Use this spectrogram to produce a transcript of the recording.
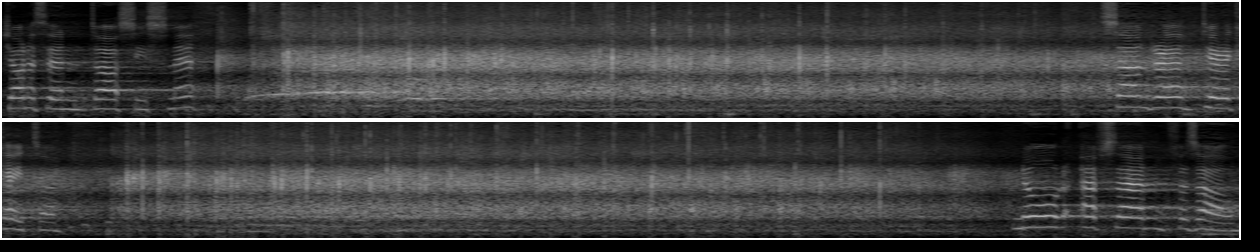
Jonathan Darcy Smith. Sandra Diricata. Noor Afsan Fazal.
